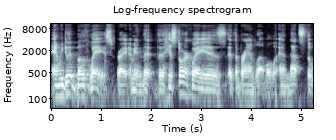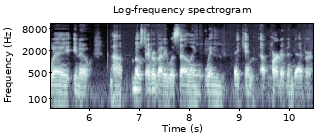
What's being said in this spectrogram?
And we do it both ways, right? I mean, the, the historic way is at the brand level, and that's the way, you know, uh, most everybody was selling when they came a part of Endeavor.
